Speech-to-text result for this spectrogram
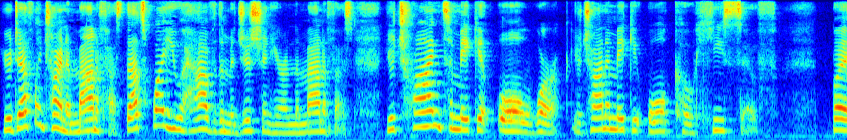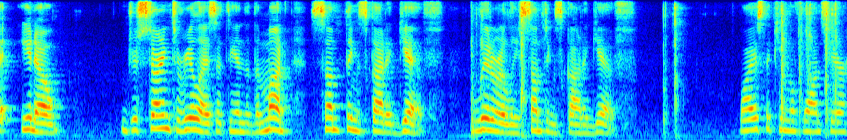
You're definitely trying to manifest. That's why you have the magician here in the manifest. You're trying to make it all work. You're trying to make it all cohesive. But you know you're starting to realize at the end of the month something's got to give. Literally something's got to give. Why is the king of wands here?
